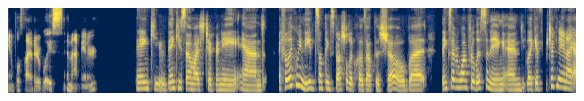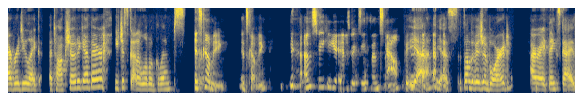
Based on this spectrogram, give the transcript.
amplify their voice in that manner. Thank you. Thank you so much, Tiffany. And I feel like we need something special to close out the show, but thanks everyone for listening. And like if Tiffany and I ever do like a talk show together, you just got a little glimpse. It's coming. It's coming. I'm speaking it into existence now. but yeah, yes. It's on the vision board. All right. Thanks, guys.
